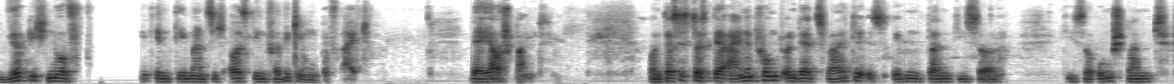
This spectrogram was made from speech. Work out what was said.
wirklich nur, indem man sich aus den Verwicklungen befreit. Wäre ja auch spannend. Und das ist das, der eine Punkt. Und der zweite ist eben dann dieser, dieser Umstand,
